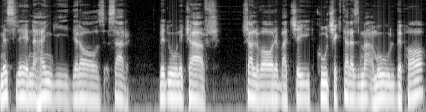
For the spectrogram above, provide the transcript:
مثل نهنگی دراز سر بدون کفش شلوار بچهی کوچکتر از معمول به پا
